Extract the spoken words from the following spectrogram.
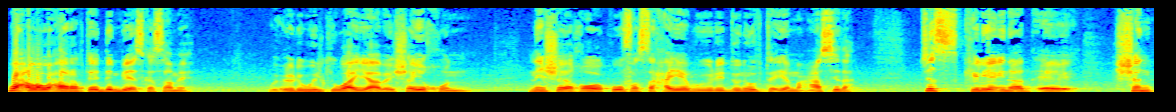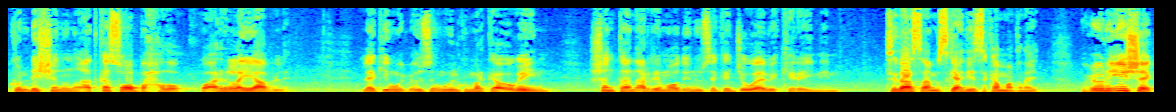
wax alla waxaad rabtee dembiga iska samee. Wuxuu yidhi wiilkii waa yaabay shaykhun. Nin sheekh oo kuu fasaxaya buu yidhi dunuubta iyo macaasida. Jas keliya inaad shan condition aad ka soo baxdo waa arrin la yaab leh. Laakiin wuxuusan wiilku markaa ogeyn shantan arrimood inuusan ka jawaabi karaynin. Sidaasaa maskaxdiisa ka maqnayd. Wuxuu yihi ii sheeg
